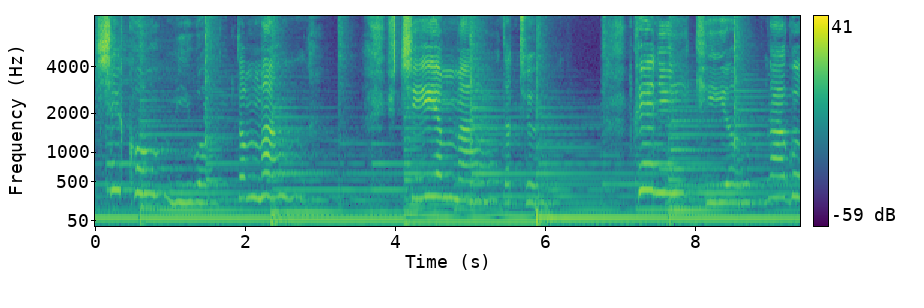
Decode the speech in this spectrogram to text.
싫고 미웠던 맘 유치한 말 다툼 괜히 기억나고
